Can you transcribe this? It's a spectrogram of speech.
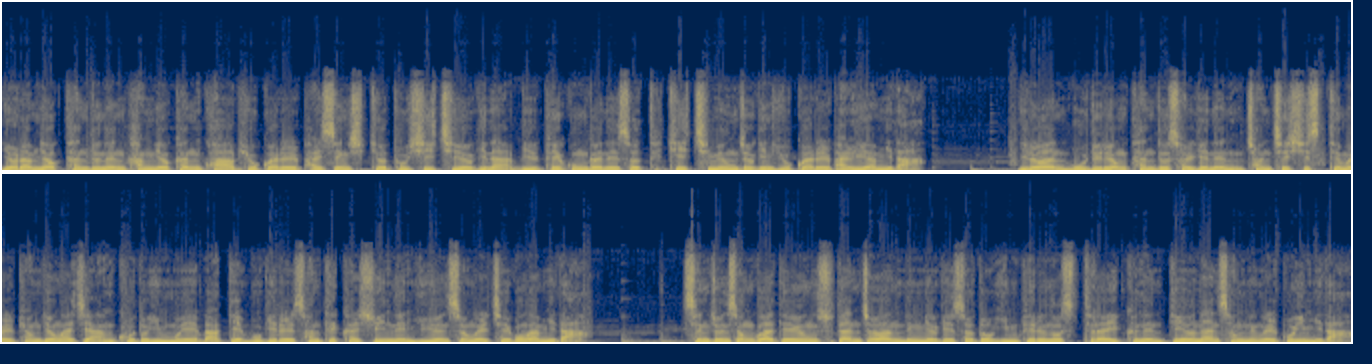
열압력 탄두는 강력한 과압 효과를 발생시켜 도시 지역이나 밀폐 공간에서 특히 치명적인 효과를 발휘합니다. 이러한 모듈형 탄두 설계는 전체 시스템을 변경하지 않고도 임무에 맞게 무기를 선택할 수 있는 유연성을 제공합니다. 생존성과 대응 수단 저항 능력에서도 임페르노 스트라이크는 뛰어난 성능을 보입니다.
